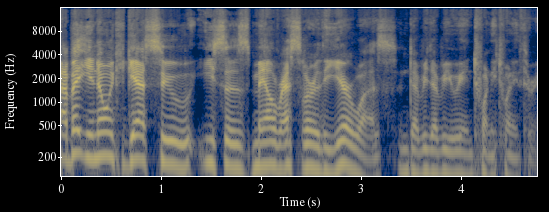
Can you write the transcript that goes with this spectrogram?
I bet you no one could guess who Isa's male wrestler of the year was in WWE in 2023.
